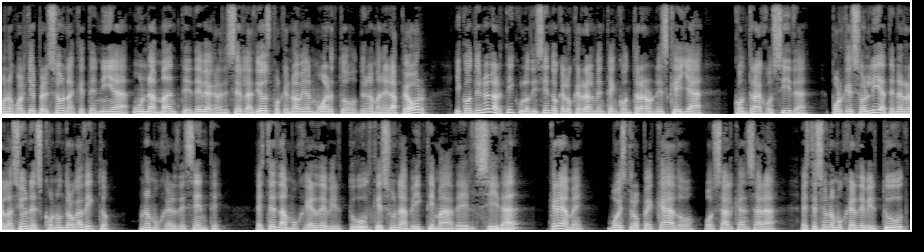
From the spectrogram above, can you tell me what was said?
Bueno, cualquier persona que tenía un amante debe agradecerle a Dios porque no habían muerto de una manera peor. Y continuó el artículo diciendo que lo que realmente encontraron es que ella contrajo SIDA porque solía tener relaciones con un drogadicto, una mujer decente. ¿Esta es la mujer de virtud que es una víctima del SIDA? Créame, vuestro pecado os alcanzará. Esta es una mujer de virtud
